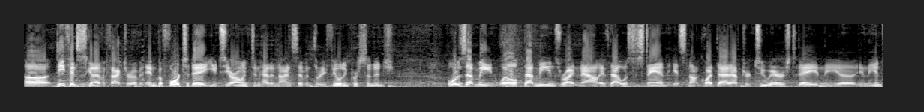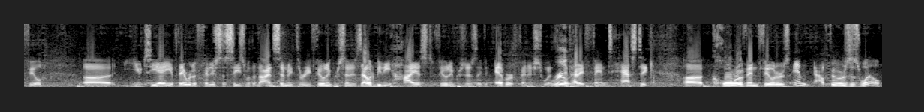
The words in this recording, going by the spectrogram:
Uh, defense is going to have a factor of it. And before today, UT Arlington had a 9.73 fielding percentage. What does that mean? Well, that means right now, if that was to stand, it's not quite that after two errors today in the uh, in the infield. Uh, UTA, if they were to finish the season with a 973 fielding percentage, that would be the highest fielding percentage they've ever finished with. Really? They've had a fantastic uh, core of infielders and outfielders as well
